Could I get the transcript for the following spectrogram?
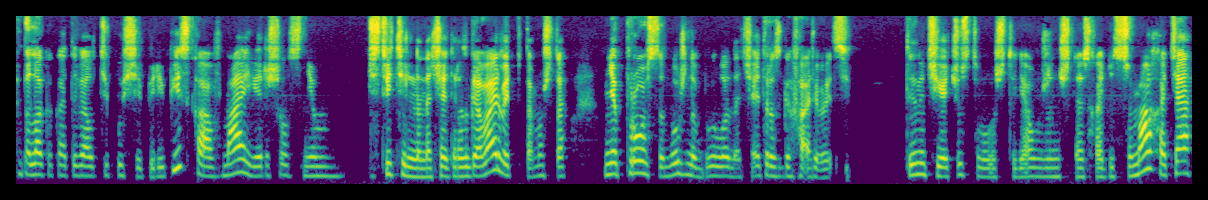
была какая-то вялотекущая переписка, а в мае я решила с ним действительно начать разговаривать, потому что мне просто нужно было начать разговаривать иначе я чувствовала, что я уже начинаю сходить с ума, хотя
